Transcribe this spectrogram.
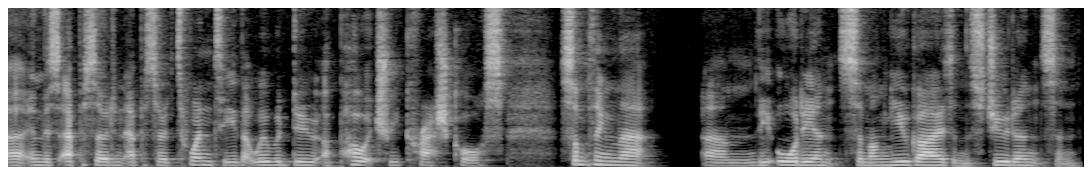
uh, in this episode, in episode 20, that we would do a poetry crash course, something that um, the audience among you guys and the students and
